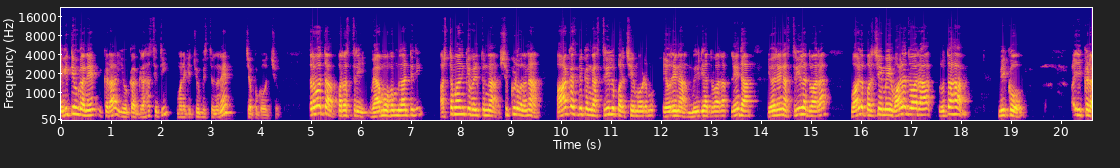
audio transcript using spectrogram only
నెగిటివ్గానే ఇక్కడ ఈ యొక్క గ్రహస్థితి మనకి చూపిస్తుందనే చెప్పుకోవచ్చు. తర్వాత పరస్త్రీ వ్యామోహం లాంటిది. అష్టమానికి వెళ్తున్న శుక్రుడు వలన ఆకస్మికంగా స్త్రీలు పరిచయం అవడము ఎవరైనా మీడియా ద్వారా లేదా ఎవరైనా స్త్రీల ద్వారా వాళ్ళు పరిచయం అయ్యి వాళ్ళ ద్వారా వృత మీకు ఇక్కడ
